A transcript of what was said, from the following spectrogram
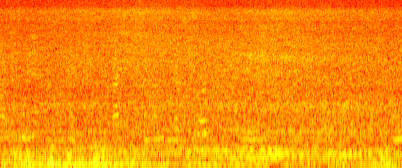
આની જોડે આ જીન્સ આની જોડે આ ટી-શર્ટ અને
